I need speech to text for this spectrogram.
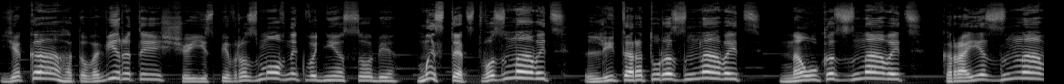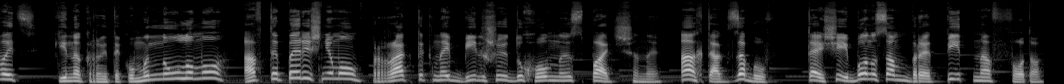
яка готова вірити, що її співрозмовник в одній особі мистецтвознавець, літературознавець, наукознавець, краєзнавець, кінокритик у минулому, а в теперішньому практик найбільшої духовної спадщини. Ах так, забув. Та ще й бонусом Бред Піт на фото.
